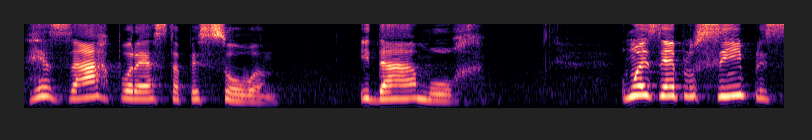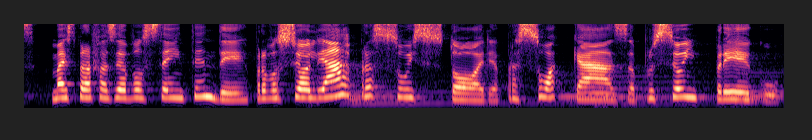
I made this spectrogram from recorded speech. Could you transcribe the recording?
rezar por esta pessoa e dar amor. Um exemplo simples, mas para fazer você entender, para você olhar para a sua história, para a sua casa, para o seu emprego,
